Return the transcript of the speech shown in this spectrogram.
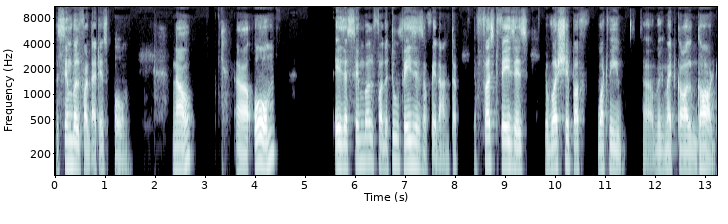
the symbol for that is Om. Now, uh, Om is a symbol for the two phases of Vedanta. The first phase is the worship of what we uh, we might call God,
